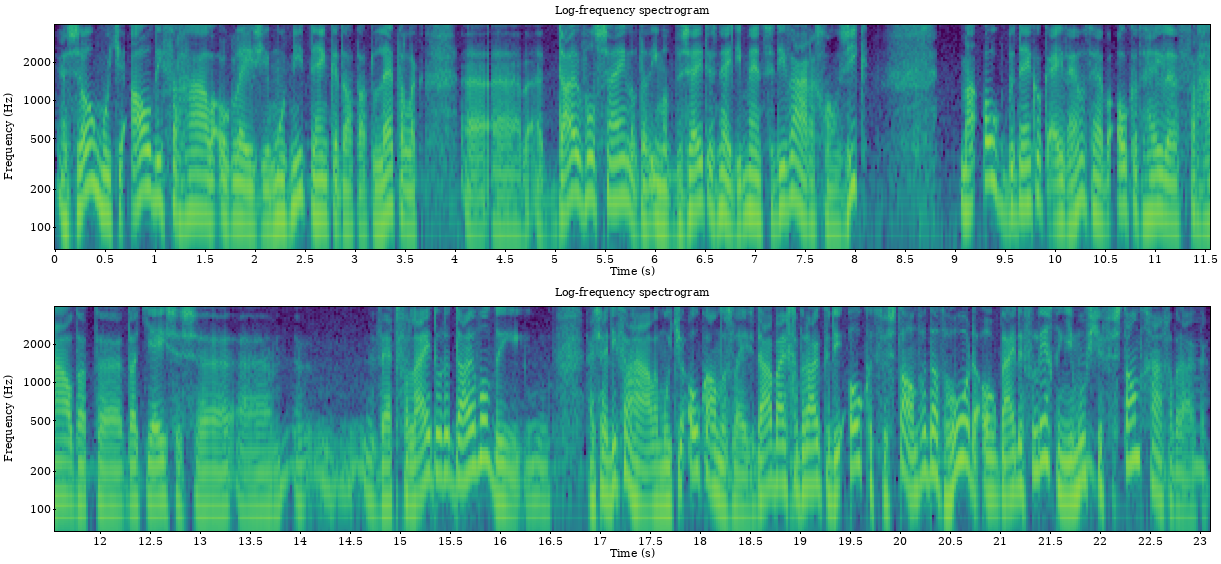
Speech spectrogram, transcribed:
En zo moet je al die verhalen ook lezen. Je moet niet denken dat dat letterlijk uh, uh, duivels zijn of dat iemand bezeten is. Nee, die mensen die waren gewoon ziek. Maar ook, bedenk ook even, want we hebben ook het hele verhaal dat, uh, dat Jezus uh, uh, werd verleid door de duivel. Die, hij zei, die verhalen moet je ook anders lezen. Daarbij gebruikte hij ook het verstand, want dat hoorde ook bij de verlichting. Je moest je verstand gaan gebruiken.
